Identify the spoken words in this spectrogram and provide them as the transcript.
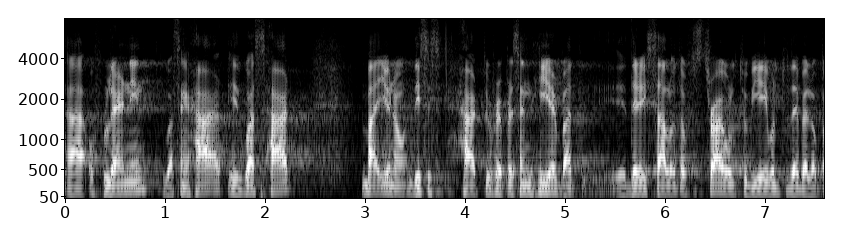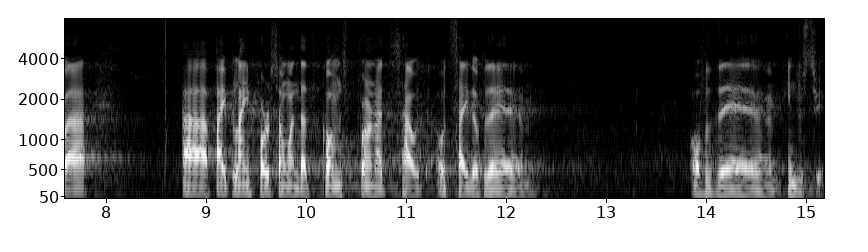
uh, of learning. It wasn't hard. It was hard, but you know, this is hard to represent here, but there is a lot of struggle to be able to develop a, a pipeline for someone that comes from outside of the, of the industry.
